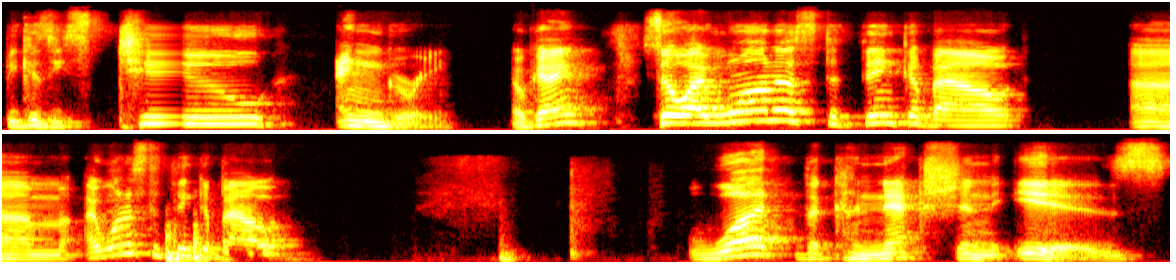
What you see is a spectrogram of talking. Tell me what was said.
because he's too angry okay? So i want us to think about um, I want us to think about what the connection is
